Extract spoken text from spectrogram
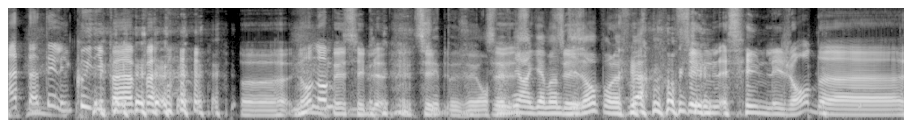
a, a tâté les couilles du pape? Euh, Non, non, mais c'est le- c'est. On fait venir un gamin de c'est- 10 ans pour le faire. c'est une, légende. euh,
